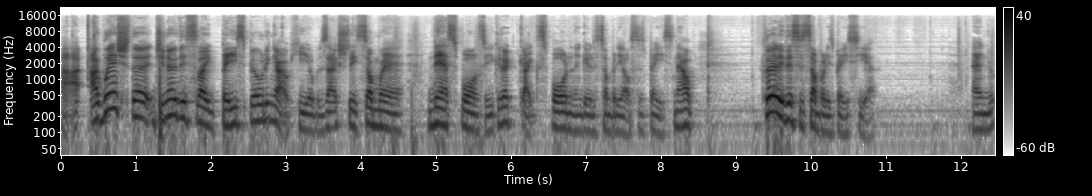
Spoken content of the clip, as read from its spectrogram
Uh, I, I wish that, do you know this like base building out here was actually somewhere near spawn, so you could like spawn and then go to somebody else's base. Now, clearly this is somebody's base here. And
